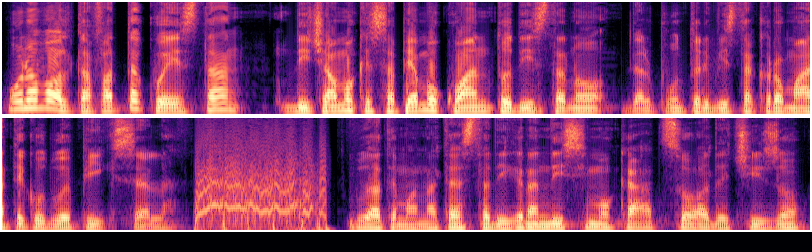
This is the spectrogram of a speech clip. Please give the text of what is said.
Una volta fatta questa, diciamo che sappiamo quanto distano dal punto di vista cromatico due pixel. Scusate, ma una testa di grandissimo cazzo ha deciso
